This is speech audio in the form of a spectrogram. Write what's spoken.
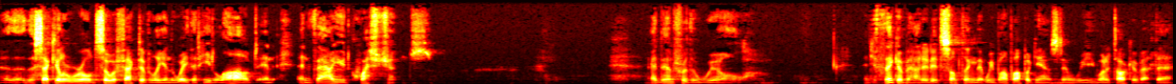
the secular world so effectively in the way that he loved and, and valued questions. And then for the will and you think about it, it's something that we bump up against, and we want to talk about that.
